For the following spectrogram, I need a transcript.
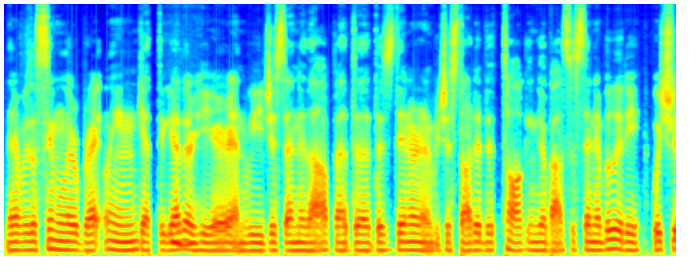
there was a similar Breitling get together mm-hmm. here, and we just ended up at uh, this dinner and we just started talking about sustainability, which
